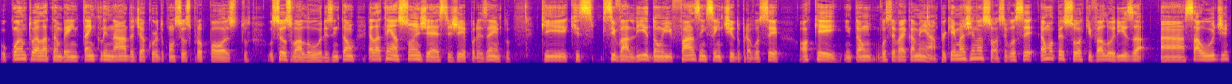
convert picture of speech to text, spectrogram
o quanto ela também está inclinada de acordo com seus propósitos, os seus valores. Então, ela tem ações de ESG, por exemplo, que, que se validam e fazem sentido para você. Ok, então você vai caminhar. Porque imagina só, se você é uma pessoa que valoriza a saúde,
